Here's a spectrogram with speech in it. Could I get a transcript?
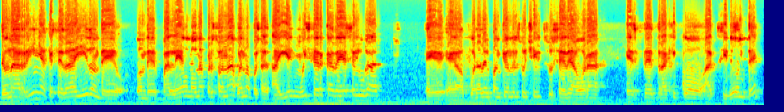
de una riña que se da ahí donde donde balean a una persona, bueno, pues ahí muy cerca de ese lugar eh, eh, afuera del Panteón del Suchil, sucede ahora este trágico accidente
